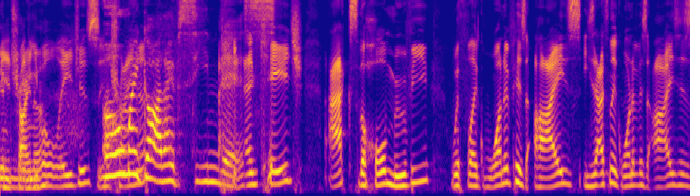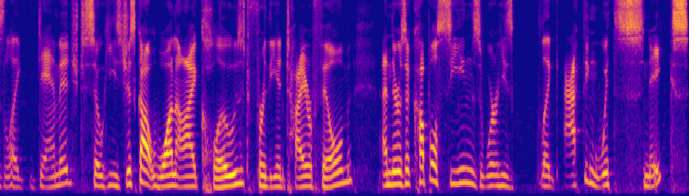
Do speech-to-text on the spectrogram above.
in mid- China? medieval ages. In Oh my god, I've seen this. And Cage acts the whole movie with like one of his eyes. He's acting like one of his eyes is like damaged, so he's just got one eye closed for the entire film. And there's a couple scenes where he's like acting with snakes,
